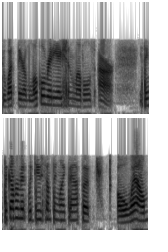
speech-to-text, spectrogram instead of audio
to what their local radiation levels are. You think the government would do something like that, but oh well.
